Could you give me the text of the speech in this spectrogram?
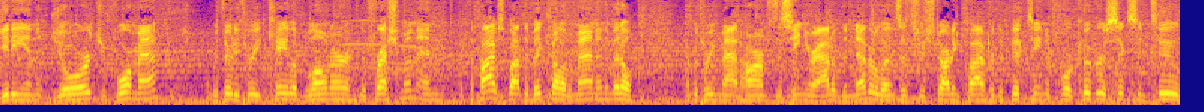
Gideon George. Your Four man. Number 33, Caleb Lohner, the freshman. And at the five spot, the big fellow, the man in the middle. Number 3, Matt Haarms, the senior out of the Netherlands. It's your starting five for the 15 and 4 Cougars, 6 and 2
